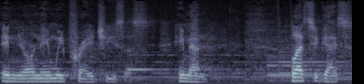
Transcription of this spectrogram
In your name we pray, Jesus. Amen. Bless you guys.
